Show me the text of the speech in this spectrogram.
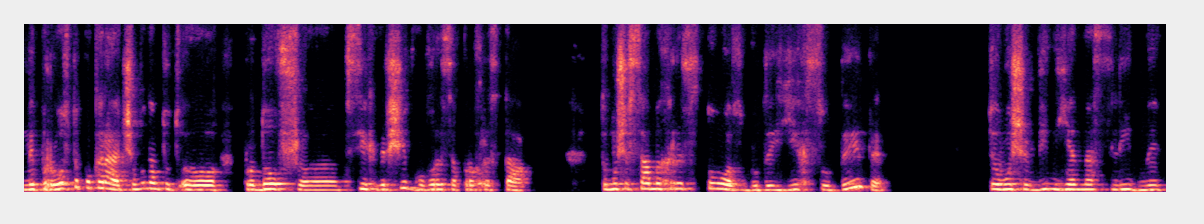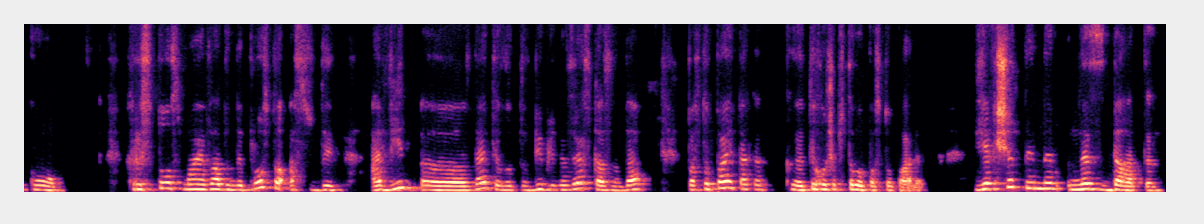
Не просто покарає. Чому нам тут о, продовж е, всіх віршів говориться про Христа? Тому що саме Христос буде їх судити, тому що Він є наслідником. Христос має владу не просто осудити, а Він, е, знаєте, от в Біблії не зря сказано, да? поступай так, як ти хочеш, щоб з тобою поступали. Якщо ти не, не здатен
